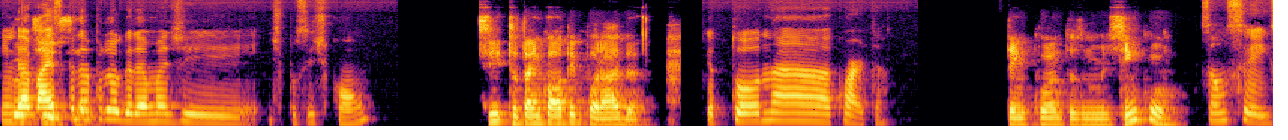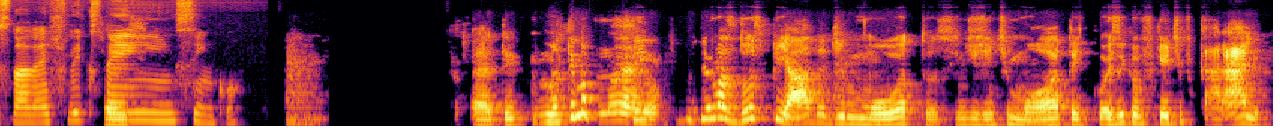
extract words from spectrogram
Ainda mais para programa de, tipo, sitcom. Se, tu tá em qual temporada? Eu tô na quarta. Tem quantas? Número 5? São seis. Na Netflix Seis. tem cinco. É, tem, mas tem, uma, tem, tipo, tem umas duas piadas de moto, assim, de gente morta e coisa que eu fiquei tipo, caralho,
